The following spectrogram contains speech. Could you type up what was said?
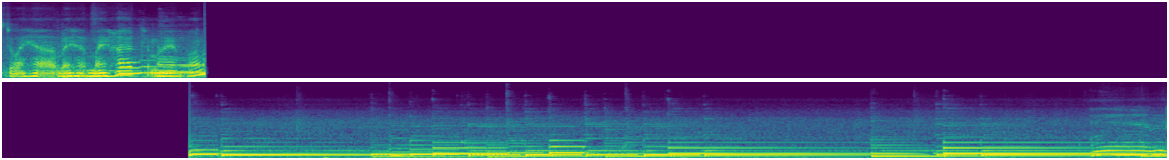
Else do I have? I have my hut, my And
